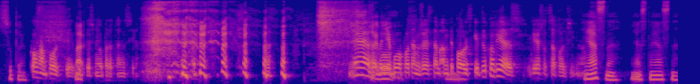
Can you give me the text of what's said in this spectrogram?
Super. kocham Polskę, jakby ktoś miał pretensje. Nie, żeby bo- nie było potem, że jestem antypolski, tylko wiesz, wiesz o co chodzi. No. Jasne, jasne, jasne.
